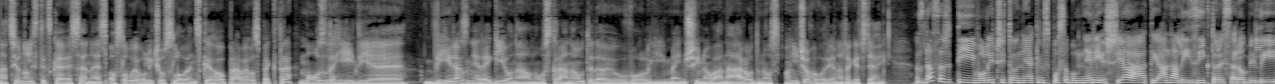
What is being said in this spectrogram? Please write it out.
nacionalistická SNS oslovuje voličov slovenského pravého spektra. Most Heat je výrazne regionálnou stranou, teda ju volí menšinová národnosť. Oni čo hovoria na také vzťahy? Zdá sa, že tí voliči to nejakým spôsobom neriešia a tie analýzy, ktoré sa robili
